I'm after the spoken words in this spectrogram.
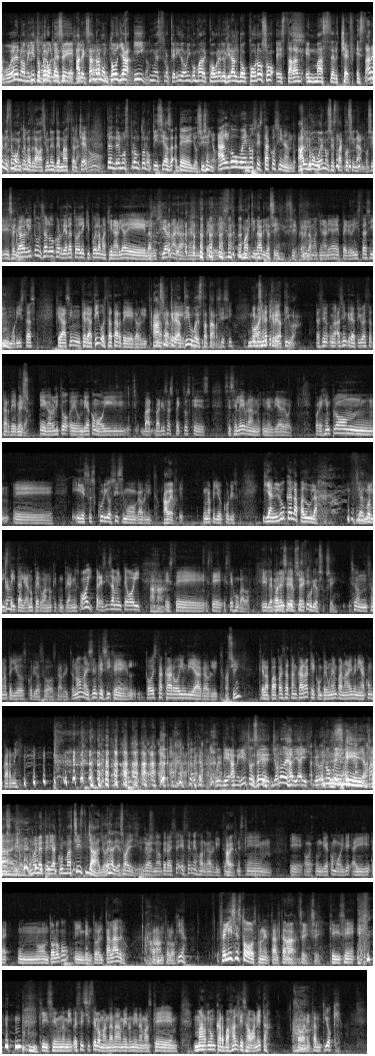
Bueno, amiguito, pero pues eh, Alexandra Montoya y nuestro querido amigo Marco Aurelio Giraldo Corozo estarán en Masterchef. Están en este momento en las grabaciones de Masterchef. Tendremos pronto noticias de ellos, sí señor. Algo bueno se está cocinando. Algo bueno se está cocinando, sí señor. Gabrielito, un saludo cordial a todo el equipo de la maquinaria de La Luciérnaga, periodistas. Maquinaria, sí, sí. Sí, la tenemos. maquinaria de periodistas y humoristas que hacen creativo esta tarde, Gabrielito. Una Hacen tarde- creativo esta tarde. Sí, sí. No hacen Imagínate que- creativa. Hacen, hacen creativa esta tarde, mira. Eh, Gabrielito, eh, un día como hoy, va- varios aspectos que se celebran en el día de hoy. Por ejemplo, mm, eh, y esto es curiosísimo, Gabrielito. A ver. Eh, Un apellido curioso. Gianluca Lapadula, Gianluca. futbolista italiano peruano que cumple años hoy, precisamente hoy, Ajá. este, este, este jugador. Y le Gabrielito, parece a usted chiste- curioso, sí. Son, son apellidos curiosos, Gabrielito. No, me dicen que sí, que todo está caro hoy en día, Gabrielito. ¿Así? Que la papa está tan cara que compré una empanada y venía con carne. Muy bien, amiguito, ese, yo lo dejaría ahí. Yo no me Sí, metería ya, más, ya, ya. no me metería con más chistes. Ya, yo dejaría eso ahí. Yo- no, pero este, este mejor, Gabrielito. A ver. Es que eh, un día como hoy, hay, eh, un odontólogo inventó el taladro Ajá. para ontología. Felices todos con el tal taladro. Ah, sí, sí. Que dice, que dice un amigo, este chiste lo manda nada menos ni nada más que Marlon Carvajal de Sabaneta, Ah. Sabaneta, Antioquia.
